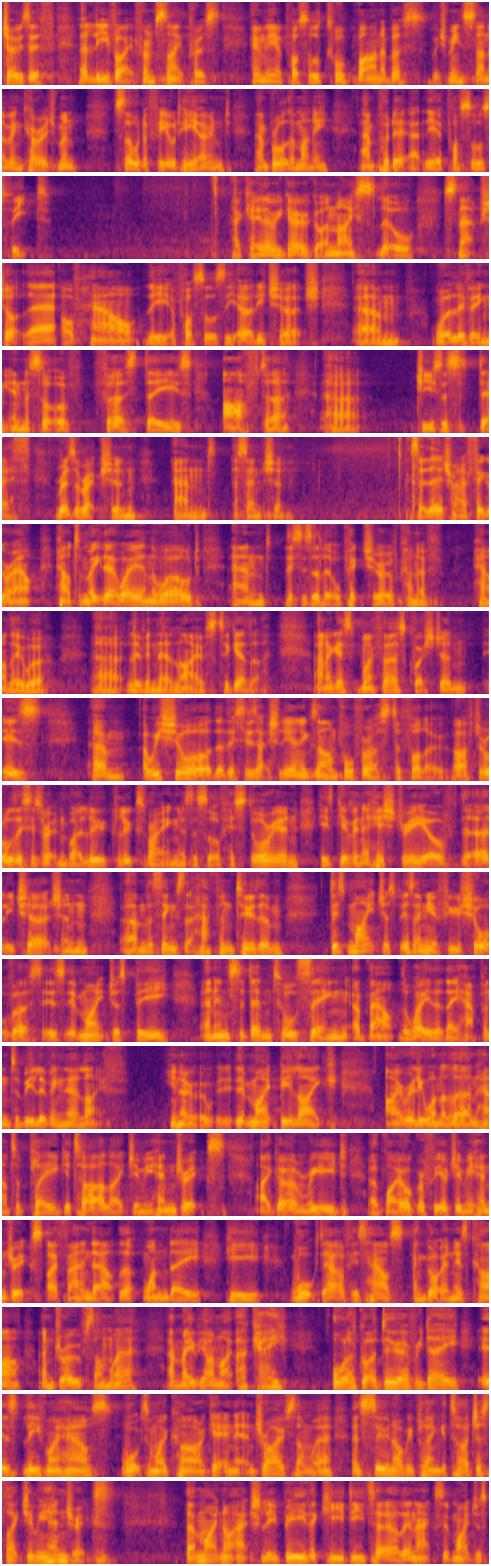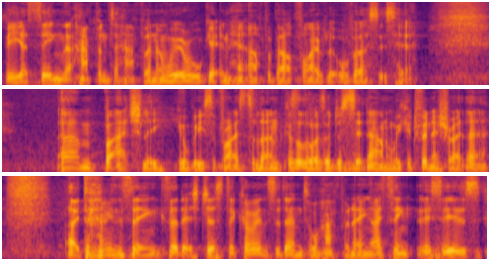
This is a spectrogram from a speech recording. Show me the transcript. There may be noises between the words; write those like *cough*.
Joseph, a Levite from Cyprus, whom the apostles called Barnabas, which means son of encouragement, sold a field he owned and brought the money and put it at the apostles' feet. Okay, there we go. We've got a nice little snapshot there of how the apostles, the early church, um, were living in the sort of first days after uh, Jesus' death, resurrection, and ascension. So they're trying to figure out how to make their way in the world, and this is a little picture of kind of how they were uh, living their lives together. And I guess my first question is um, are we sure that this is actually an example for us to follow? After all, this is written by Luke. Luke's writing as a sort of historian. He's given a history of the early church and um, the things that happened to them this might just be, it's only a few short verses, it might just be an incidental thing about the way that they happen to be living their life. You know, it might be like, I really want to learn how to play guitar like Jimi Hendrix. I go and read a biography of Jimi Hendrix. I found out that one day he walked out of his house and got in his car and drove somewhere. And maybe I'm like, okay, all I've got to do every day is leave my house, walk to my car, get in it, and drive somewhere, and soon I'll be playing guitar just like Jimi Hendrix. That might not actually be the key detail in Acts, it might just be a thing that happened to happen, and we're all getting hit up about five little verses here. Um, but actually, you'll be surprised to learn, because otherwise I'd just sit down and we could finish right there. I don't *laughs* think that it's just a coincidental happening. I think this is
